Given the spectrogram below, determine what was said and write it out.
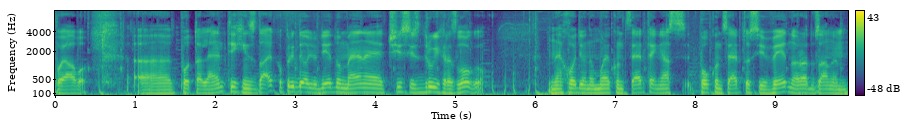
pojavil uh, po talentih, in zdaj, ko pridejo ljudje do mene, čist iz drugih razlogov. ne hodijo na moje koncerte in jaz po koncertu si vedno rad vzamem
